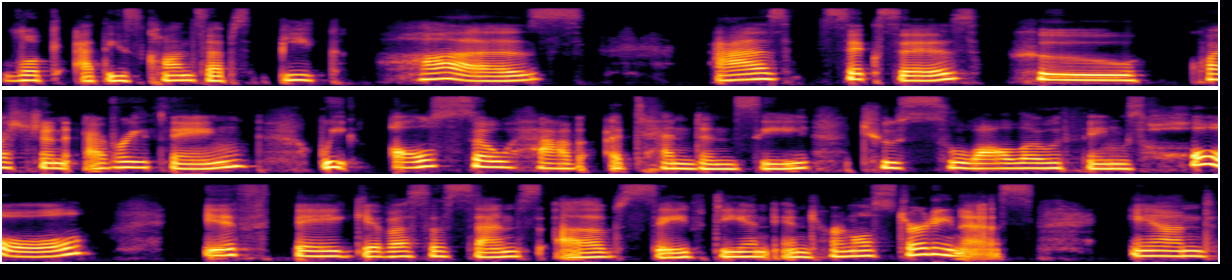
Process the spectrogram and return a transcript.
look at these concepts because as sixes who question everything, we also have a tendency to swallow things whole if they give us a sense of safety and internal sturdiness. And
